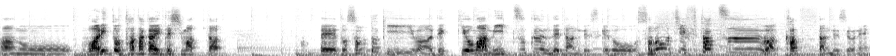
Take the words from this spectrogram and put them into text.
あの割と戦えてしまった。えー、とその時はデッキをまあ3つ組んでたんですけどそのうち2つは勝ったんですよね。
